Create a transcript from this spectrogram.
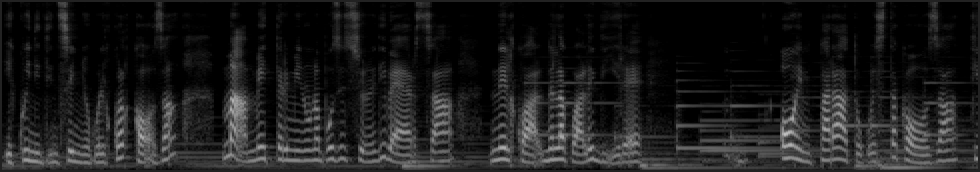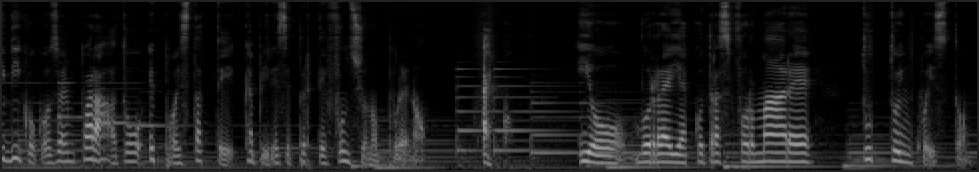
e quindi ti insegno quel qualcosa, ma mettermi in una posizione diversa nel qual- nella quale dire ho imparato questa cosa, ti dico cosa ho imparato e poi sta a te capire se per te funziona oppure no. Ecco, io vorrei ecco, trasformare tutto in questo.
